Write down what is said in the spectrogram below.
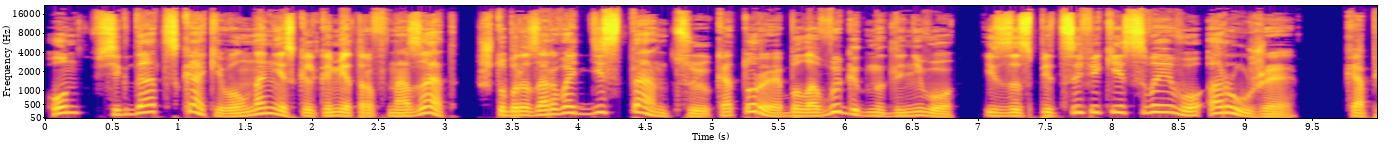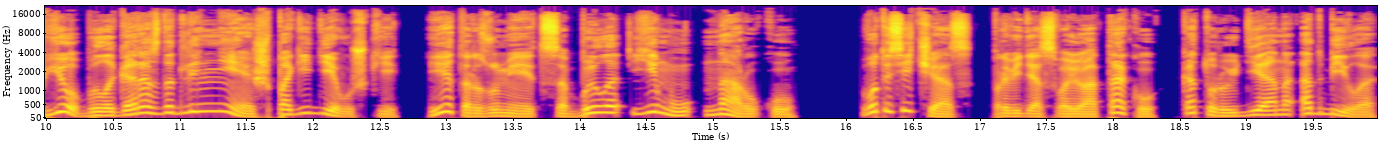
он всегда отскакивал на несколько метров назад, чтобы разорвать дистанцию, которая была выгодна для него из-за специфики своего оружия. Копье было гораздо длиннее шпаги девушки, и это, разумеется, было ему на руку. Вот и сейчас, проведя свою атаку, которую Диана отбила,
